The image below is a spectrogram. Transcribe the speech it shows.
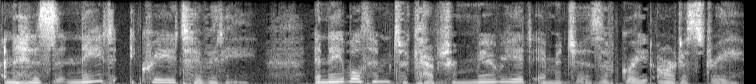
and his innate creativity enabled him to capture myriad images of great artistry.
